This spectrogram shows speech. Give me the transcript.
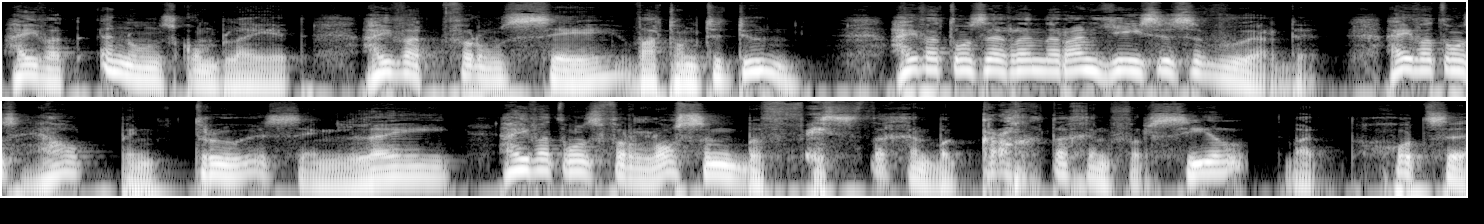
Hy wat in ons kom bly het, hy wat vir ons sê wat om te doen. Hy wat ons herinner aan Jesus se woorde. Hy wat ons help en troos en lei. Hy wat ons verlossing bevestig en bekragtig en verseël wat God se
